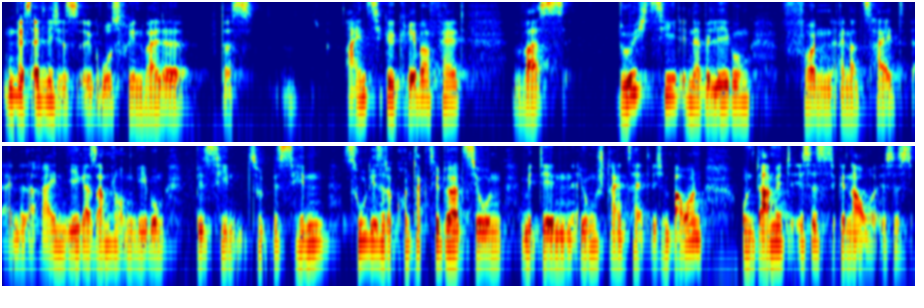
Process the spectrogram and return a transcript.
Letztendlich ist äh, Großfrienwalde das einzige Gräberfeld, was durchzieht in der Belegung von einer Zeit, einer reinen Jäger-Sammler-Umgebung bis hin, zu, bis hin zu dieser Kontaktsituation mit den jungsteinzeitlichen Bauern. Und damit ist es, genau, ist es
